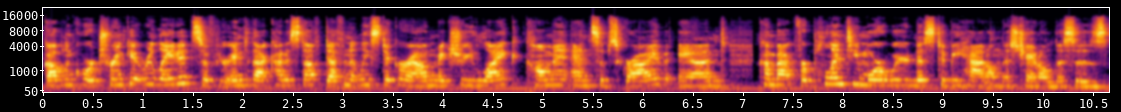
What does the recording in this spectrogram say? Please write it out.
Goblin Core trinket related, so if you're into that kind of stuff, definitely stick around. Make sure you like, comment, and subscribe, and come back for plenty more weirdness to be had on this channel. This is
